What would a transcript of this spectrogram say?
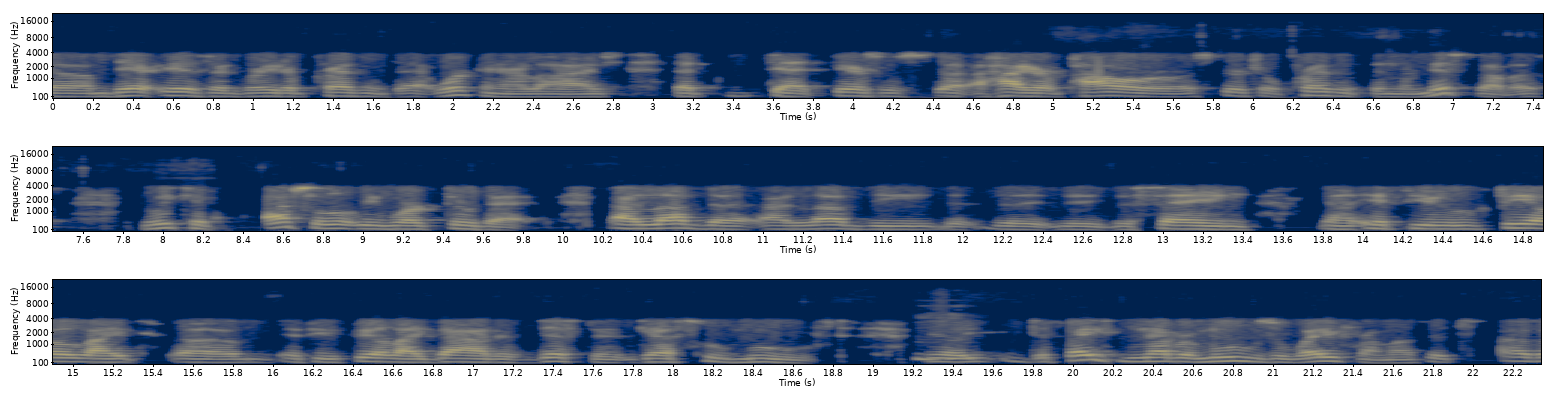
um, there is a greater presence at work in our lives, that that there's a, a higher power or a spiritual presence in the midst of us, we can absolutely work through that. I love the I love the the the, the, the saying Now, if you feel like um, if you feel like God is distant, guess who moved? You know, mm-hmm. the faith never moves away from us. It's us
